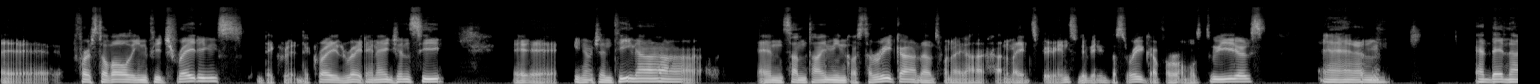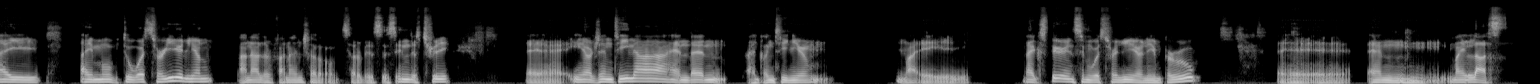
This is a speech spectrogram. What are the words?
Uh, first of all, in Fitch Ratings, the, the credit rating agency, uh, in Argentina, and sometime in Costa Rica. That's when I had my experience living in Costa Rica for almost two years, and and then I I moved to Western Union, another financial services industry, uh, in Argentina, and then I continue my my experience in Western Union in Peru, uh, and my last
